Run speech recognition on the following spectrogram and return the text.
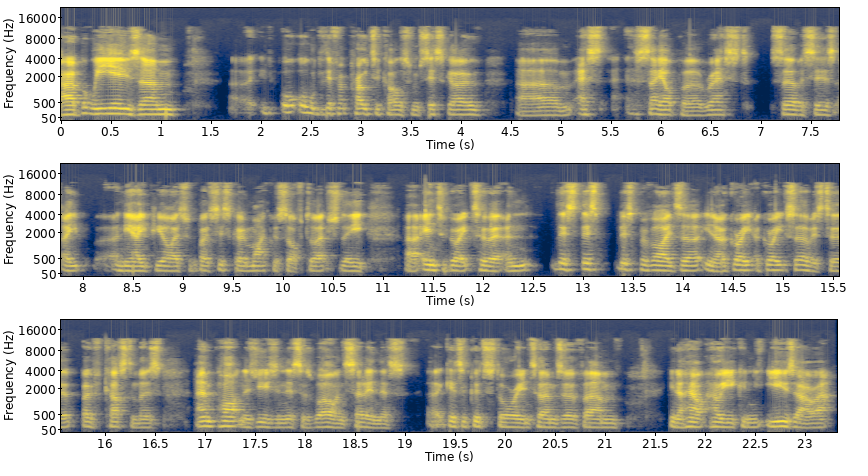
Uh, but we use um, uh, all, all, the different protocols from Cisco, um, S, SOAP, REST services, a, and the APIs from both Cisco and Microsoft to actually uh, integrate to it. And this this this provides a you know a great a great service to both customers and partners using this as well and selling this. Uh, it gives a good story in terms of um, you know how, how you can use our app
